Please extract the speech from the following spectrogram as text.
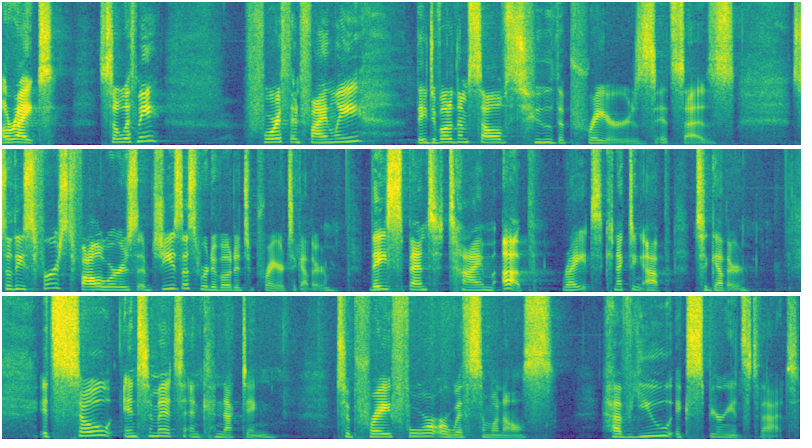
All right, still with me? Fourth and finally, they devoted themselves to the prayers, it says. So these first followers of Jesus were devoted to prayer together. They spent time up, right? Connecting up together. It's so intimate and connecting to pray for or with someone else. Have you experienced that?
